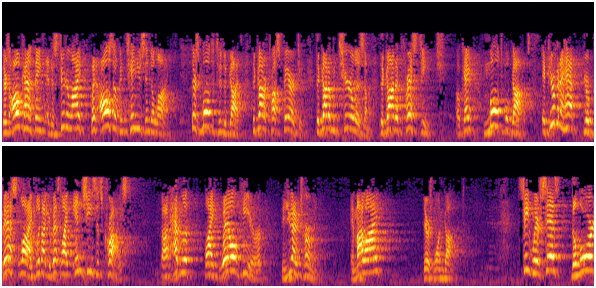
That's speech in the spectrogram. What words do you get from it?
There's all kinds of things in the student life, but also continues into life. There's multitudes of gods. The God of prosperity, the God of materialism, the God of prestige. Okay? Multiple gods. If you're going to have your best life, live out your best life in Jesus Christ, uh, have lived life well here, then you got to determine. In my life, there's one God. See, where it says the Lord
